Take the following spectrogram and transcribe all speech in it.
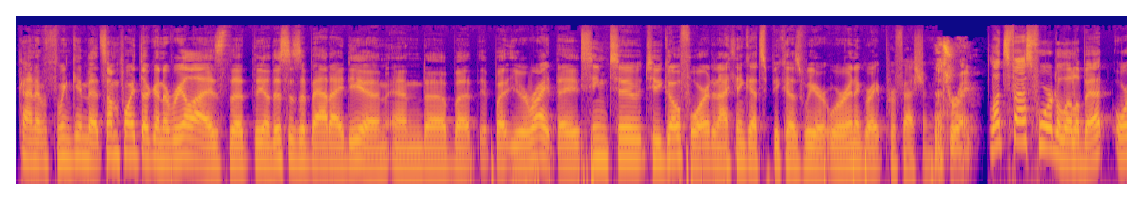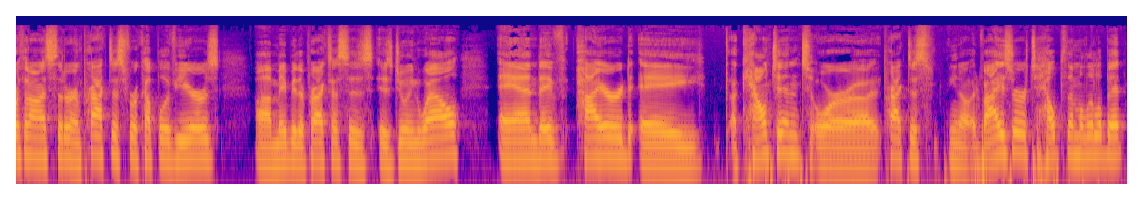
kind of thinking at some point they're going to realize that you know this is a bad idea, and, and uh, but but you're right. They seem to to go for it, and I think that's because we're we're in a great profession. That's right. Let's fast forward a little bit. Orthodontists that are in practice for a couple of years, uh, maybe the practice is is doing well, and they've hired a accountant or a practice you know advisor to help them a little bit.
